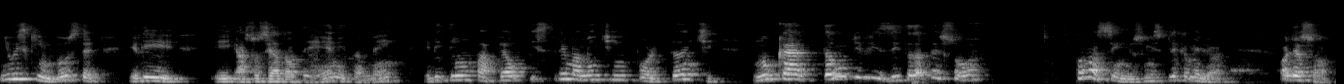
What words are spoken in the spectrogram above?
E o Skin Booster, ele, associado ao DN também, ele tem um papel extremamente importante no cartão de visita da pessoa. Como assim, isso? Me explica melhor. Olha só,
